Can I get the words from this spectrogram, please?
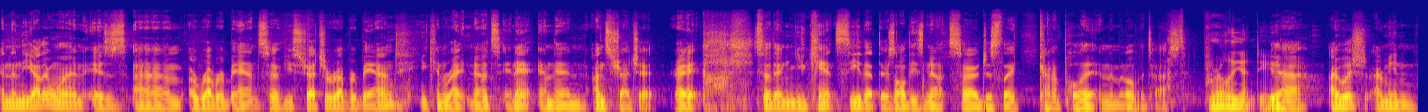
And then the other one is um, a rubber band. So if you stretch a rubber band, you can write notes in it and then unstretch it, right? Gosh, So then you can't see that there's all these notes. So I would just like kind of pull it in the middle of a test. Brilliant, dude. Yeah. I wish, I mean,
